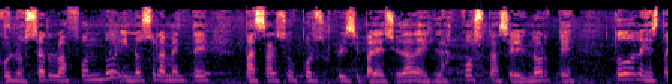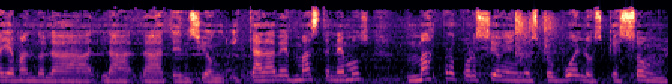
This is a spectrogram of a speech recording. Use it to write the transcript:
conocerlo a fondo y no solamente pasar por sus principales ciudades, las costas, el norte, todo les está llamando la, la- la atención y cada vez más tenemos más proporción en nuestros vuelos que son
